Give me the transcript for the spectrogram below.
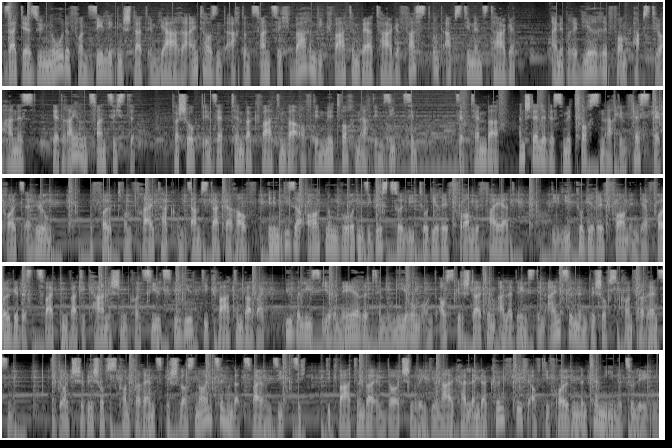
Seit der Synode von Seligenstadt im Jahre 1028 waren die Quartenberg-Tage Fast- und Abstinenztage, eine Brevierreform Papst Johannes, der 23. verschob den September Quartember auf den Mittwoch nach dem 17. September, anstelle des Mittwochs nach dem Fest der Kreuzerhöhung, gefolgt vom Freitag und Samstag darauf. In dieser Ordnung wurden sie bis zur Liturgiereform gefeiert. Die Liturgiereform in der Folge des Zweiten Vatikanischen Konzils behielt die Quartember bei, überließ ihre nähere Terminierung und Ausgestaltung allerdings den einzelnen Bischofskonferenzen, die Deutsche Bischofskonferenz beschloss 1972, die Quartenbar im deutschen Regionalkalender künftig auf die folgenden Termine zu legen.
